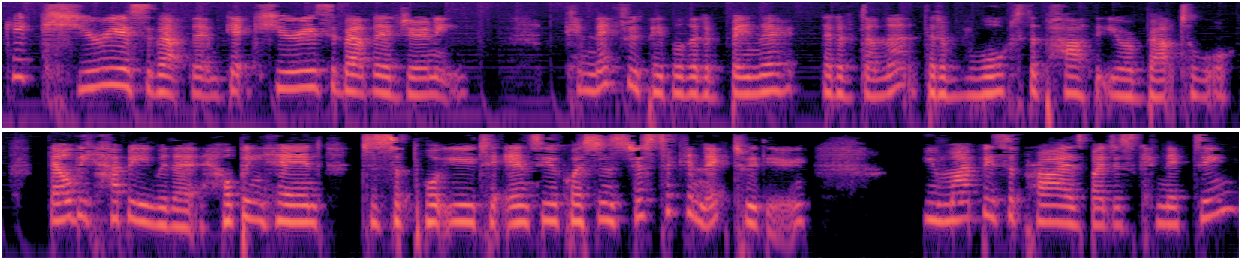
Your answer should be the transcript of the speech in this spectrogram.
Get curious about them. Get curious about their journey. Connect with people that have been there, that have done that, that have walked the path that you're about to walk. They'll be happy with a helping hand to support you, to answer your questions, just to connect with you. You might be surprised by just connecting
